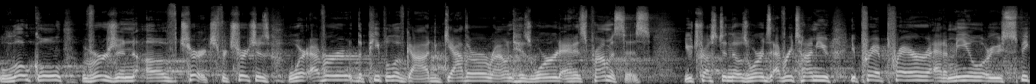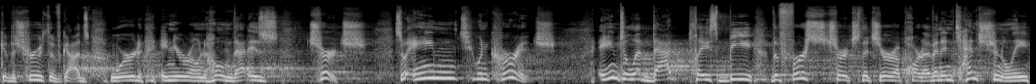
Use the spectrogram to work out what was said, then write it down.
local version of church. For churches, wherever the people of God gather around his word and his promises. You trust in those words every time you, you pray a prayer at a meal or you speak of the truth of God's word in your own home. That is church. So aim to encourage. Aim to let that place be the first church that you're a part of and intentionally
